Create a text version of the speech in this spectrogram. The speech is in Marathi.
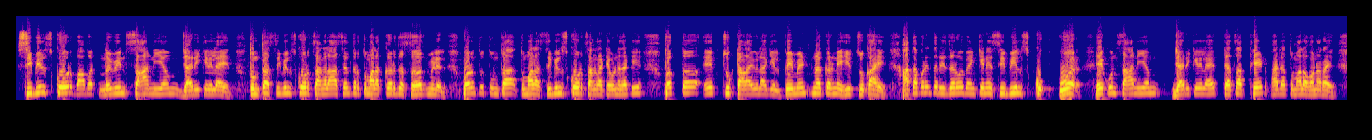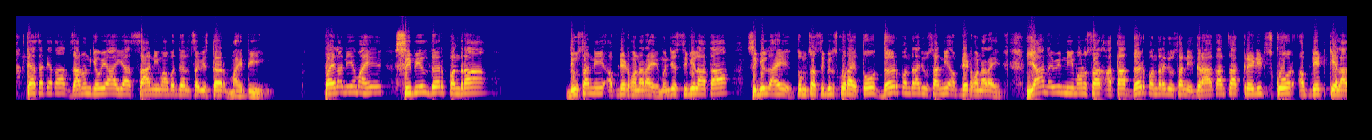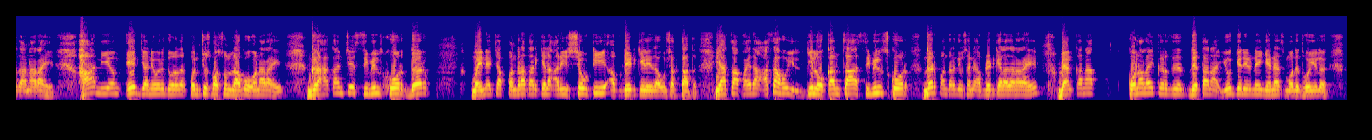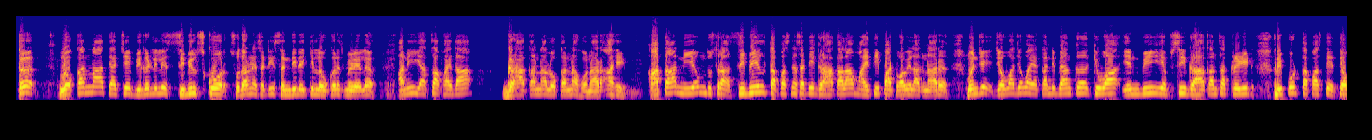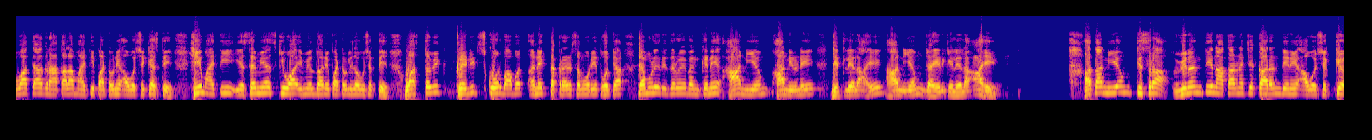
सिबिल स्कोअर बाबत नवीन सहा नियम जारी केलेले आहेत. तुमचा सिबिल स्कोअर चांगला असेल तर तुम्हाला कर्ज सहज मिळेल. परंतु तुमचा तुम्हाला सिबिल स्कोअर चांगला ठेवण्यासाठी फक्त एक चूक टाळावी लागेल. पेमेंट न करणे ही चूक आहे. आतापर्यंत रिझर्व्ह बँकेने सिबिल वर एकूण सहा नियम जारी केलेले आहेत. त्याचा थेट फायदा तुम्हाला होणार आहे. त्यासाठी आता जाणून घेऊया या सहा नियमाबद्दल सविस्तर माहिती. पहिला नियम आहे सिबिल दर पंधरा दिवसांनी अपडेट होणार आहे. म्हणजे सिबिल आता सिबिल आहे तुमचा सिबिल स्कोर आहे तो दर पंधरा दिवसांनी अपडेट होणार आहे. या नवीन नियमानुसार आता दर पंधरा दिवसांनी ग्राहकांचा क्रेडिट स्कोअर अपडेट केला जाणार आहे. हा नियम एक जानेवारी दोन हजार पंचवीसपासून लागू होणार आहे. ग्राहकांचे सिबिल स्कोअर दर महिन्याच्या पंधरा तारखेला आणि शेवटी अपडेट केले जाऊ शकतात. याचा फायदा असा होईल की लोकांचा सिबिल स्कोअर दर पंधरा दिवसांनी अपडेट केला जाणार आहे. बँकांना कोणालाही कर्ज देताना योग्य निर्णय घेण्यास मदत होईल. तर लोकांना त्याचे बिघडलेले सिबिल स्कोअर सुधारण्यासाठी संधी देखील लवकरच मिळेल. आणि याचा फायदा ग्राहकांना लोकांना होणार आहे. आता नियम दुसरा सिबिल तपासण्यासाठी ग्राहकाला माहिती पाठवावी लागणार. म्हणजे जेव्हा जेव्हा एखादी बँक किंवा एन बी एफ सी ग्राहकांचा क्रेडिट रिपोर्ट तपासते तेव्हा त्या ग्राहकाला माहिती पाठवणे आवश्यक असते. ही माहिती एस एम एस किंवा ईमेलद्वारे पाठवली जाऊ शकते. वास्तविक क्रेडिट स्कोअर बाबत अनेक तक्रारी समोर येत होत्या. त्यामुळे रिझर्व्ह बँकेने हा नियम हा निर्णय घेतलेला आहे हा नियम जाहीर केलेला आहे. आता नियम तिसरा विनंती नाकारण्याचे कारण देणे आवश्यक.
